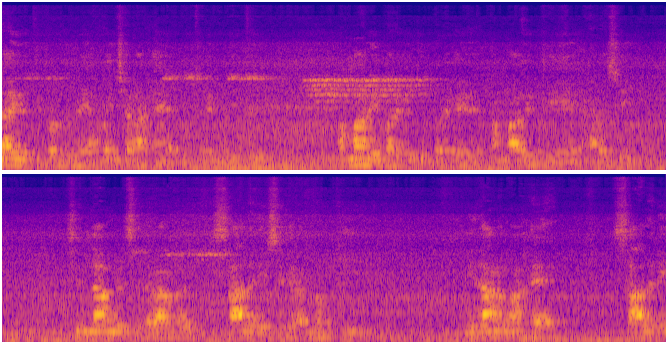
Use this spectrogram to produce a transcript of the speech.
ரெண்டாயிரத்தி பதினொன்று அமைச்சராக முத்திரை பதித்து அம்மாவின் மறைவுக்கு பிறகு அம்மாவினுடைய அரசை சிந்தாமல் சிதறாமல் சாதனை சிகரம் நோக்கி நிதானமாக சாதனை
